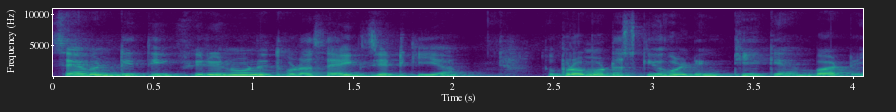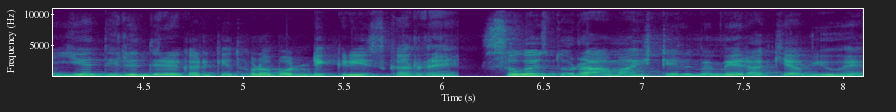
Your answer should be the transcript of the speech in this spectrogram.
सेवेंटी थी, फिर इन्होंने थोड़ा सा एग्जिट किया। तो प्रोमोटर्स की होल्डिंग ठीक है बट ये धीरे धीरे करके थोड़ा बहुत डिक्रीज कर रहे हैं। सो गज तो रामा स्टील में मेरा क्या व्यू है?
